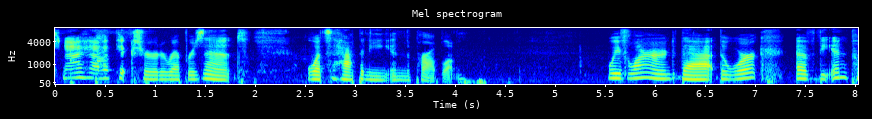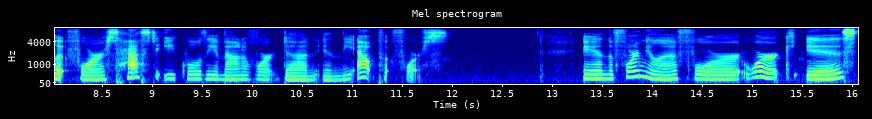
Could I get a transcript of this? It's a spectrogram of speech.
So now I have a picture to represent what's happening in the problem. We've learned that the work of the input force has to equal the amount of work done in the output force. And the formula for work is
